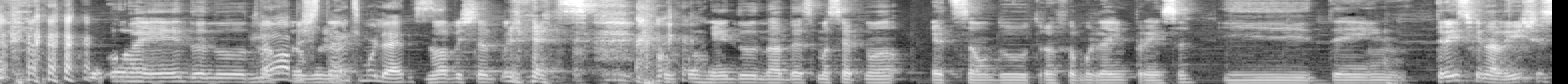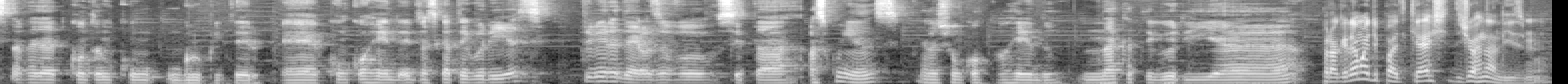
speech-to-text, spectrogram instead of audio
concorrendo no Não obstante, mulheres. Não obstante mulheres, concorrendo na 17 edição do Troféu Mulher Imprensa. E tem três finalistas, na verdade, contando com um grupo inteiro, é, concorrendo entre as categorias. Primeira delas eu vou citar as Cunhãs. Elas estão concorrendo na categoria Programa de podcast de jornalismo.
